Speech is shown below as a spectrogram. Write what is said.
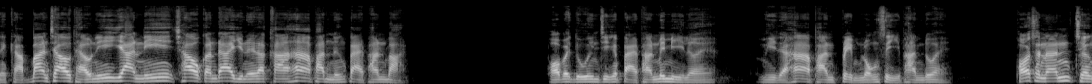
นะครับบ้านเช่าแถวนี้ย่านนี้เช่ากันได้อยู่ในราคา 5,000ถึง8,000 บาท พอไปดูจริงๆกัน8,000 ไม่มีเลย มีแต่ 5,000 ปริ่มลง 4,000 ด้วย เพราะฉะนั้นเชิง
